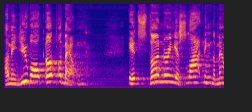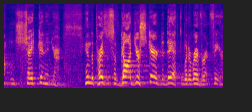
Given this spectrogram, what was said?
I mean, you walk up a mountain, it's thundering, it's lightning, the mountain's shaking, and you're in the presence of God, you're scared to death with a reverent fear.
